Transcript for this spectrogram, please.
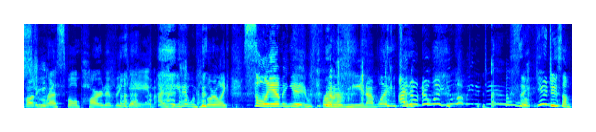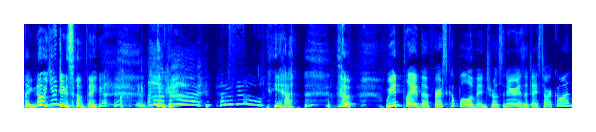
somebody. stressful part of the game. I hate it when people are like slamming it in front of me, and I'm like, I don't know what you want me to do. It's like, you do something. No, you do something. oh God, I don't know. yeah. So we had played the first couple of intro scenarios at Dice Con,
